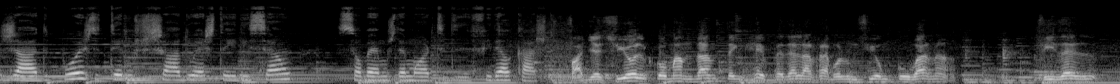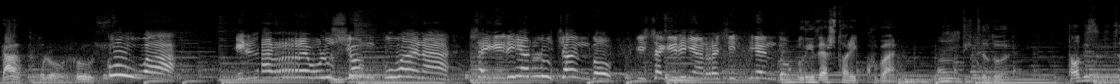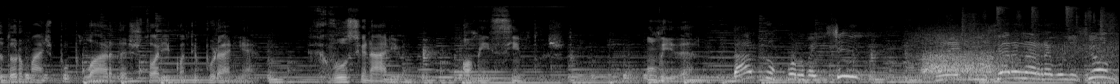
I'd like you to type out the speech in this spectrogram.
Já depois de termos fechado esta edição, soubemos da morte de Fidel Castro. Falleció el comandante en jefe de la revolución cubana, Fidel Castro Ruz. Cuba y la revolución cubana seguirían luchando y seguirían resistiendo. Líder histórico cubano, um ditador. Talvez o ditador mais popular da história contemporânea. Revolucionário, homem simples. Um líder. Darnos por vencidos, renunciar a la revolución,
